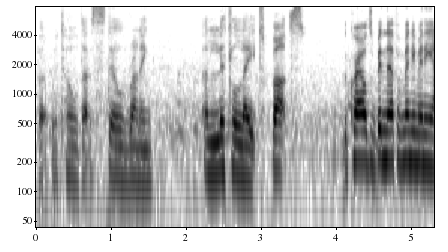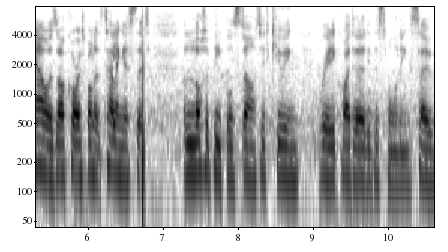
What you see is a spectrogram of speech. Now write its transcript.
but we're told that's still running a little late. But the crowds have been there for many, many hours. Our correspondent's telling us that a lot of people started queuing really quite early this morning, so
